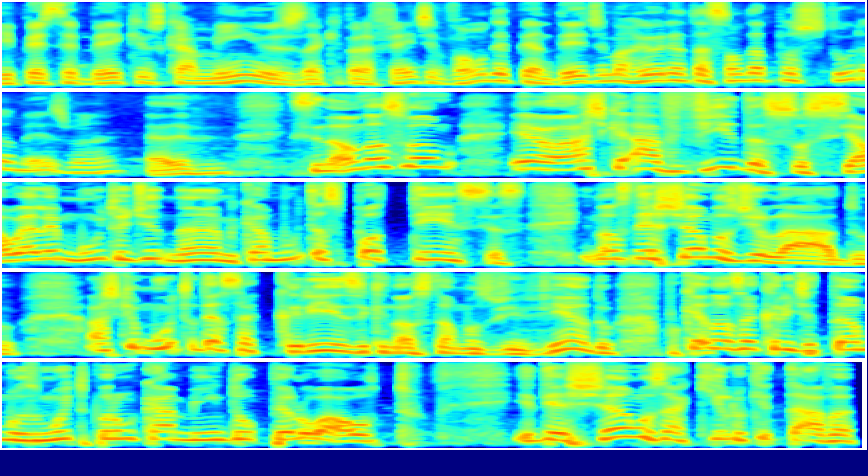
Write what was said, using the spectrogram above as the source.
E perceber que os caminhos daqui para frente vão depender de uma reorientação da postura mesmo, né? É, senão nós vamos. Eu acho que a vida social ela é muito dinâmica, há muitas potências e nós deixamos de lado. Acho que muito dessa crise que nós estamos vivendo, porque nós acreditamos muito por um caminho do, pelo alto e deixamos aquilo que estava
